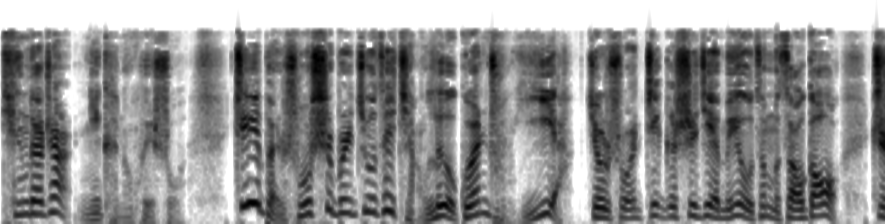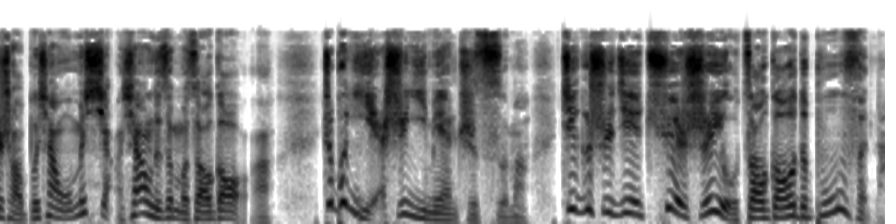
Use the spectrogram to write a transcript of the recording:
听到这儿，你可能会说，这本书是不是就在讲乐观主义啊？就是说这个世界没有这么糟糕，至少不像我们想象的这么糟糕啊？这不也是一面之词吗？这个世界确实有糟糕的部分呢。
